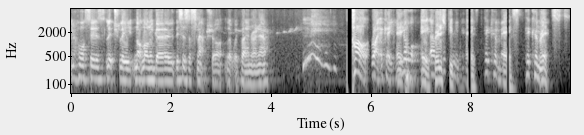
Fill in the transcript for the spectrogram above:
in horses literally not long ago. This is a snapshot that we're playing right now. Carl, right, okay, you Hey, know what? hey, uh, British pick a people, mix, hey. Pick a Hey, mix. Pick a mix.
